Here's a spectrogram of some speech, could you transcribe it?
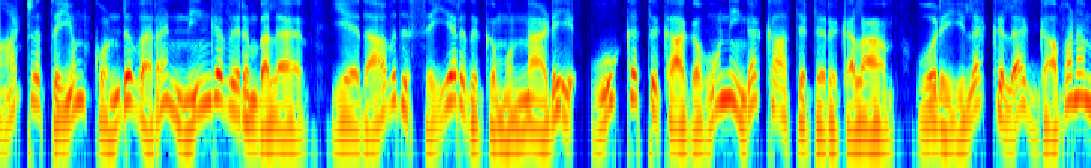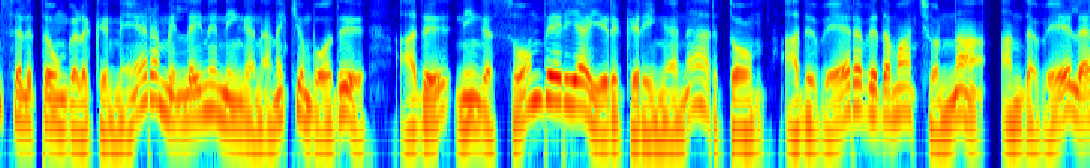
மாற்றத்தையும் கொண்டு வர நீங்க விரும்பல. ஏதாவது செய்யறதுக்கு முன்னாடி ஊக்கத்துக்காகவும் நீங்க காத்துட்டு இருக்கலாம். ஒரு இலக்குல கவனம் செலுத்த உங்களுக்கு நேரம் இல்லைன்னு நீங்க நினைக்கும் போது அது நீங்க சோம்பேறியா இருக்கு இருக்கிறீங்கன்னு அர்த்தம். அது வேற விதமா சொன்னா அந்த வேலை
